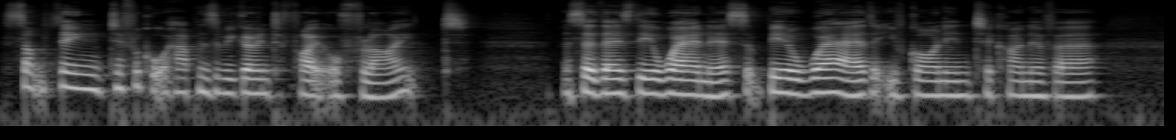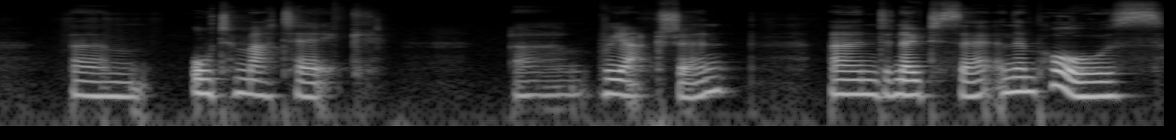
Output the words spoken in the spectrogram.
something difficult happens and we go into fight or flight. And so there's the awareness, be aware that you've gone into kind of a um, automatic um, reaction and notice it and then pause.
